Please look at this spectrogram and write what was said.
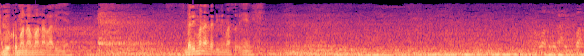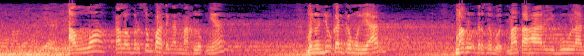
Aduh ke mana-mana larinya. Dari mana tadi ini masuknya ini? Allah kalau bersumpah dengan makhluknya menunjukkan kemuliaan makhluk tersebut, matahari, bulan,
